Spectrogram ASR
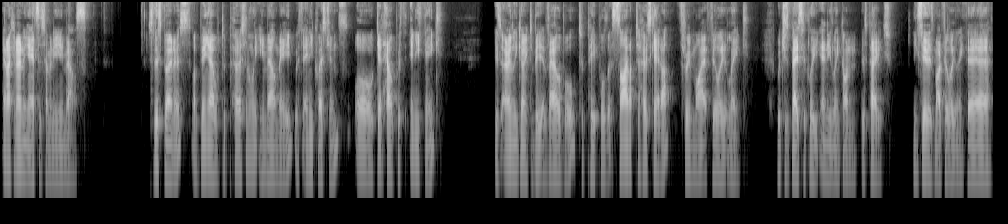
and I can only answer so many emails. So, this bonus of being able to personally email me with any questions or get help with anything is only going to be available to people that sign up to HostGator through my affiliate link, which is basically any link on this page. You can see there's my affiliate link there.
